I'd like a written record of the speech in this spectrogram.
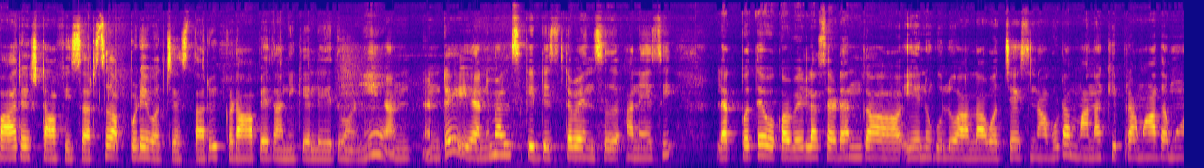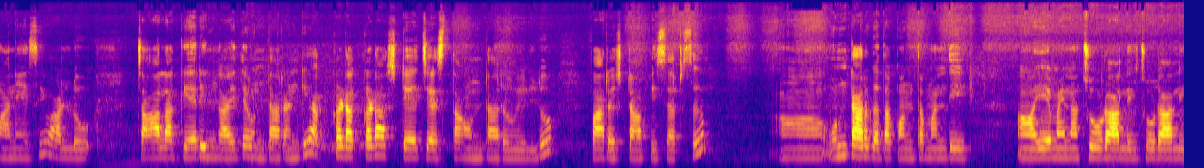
ఫారెస్ట్ ఆఫీసర్స్ అప్పుడే వచ్చేస్తారు ఇక్కడ ఆపేదానికే లేదు అని. అన్- అంటే అనిమల్స్కి డిస్టర్బెన్స్ అనేసి లేకపోతే ఒకవేళ సడన్గా ఏనుగులు అలా వచ్చేసినా కూడా మనకి ప్రమాదము అనేసి వాళ్ళు చాలా కేరింగ్గా అయితే ఉంటారండి. అక్కడక్కడ స్టే చేస్తూ ఉంటారు వీళ్ళు. ఫారెస్ట్ ఆఫీసర్స్ ఉంటారు కదా కొంతమంది. ఏమైనా చూడాలి చూడాలి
